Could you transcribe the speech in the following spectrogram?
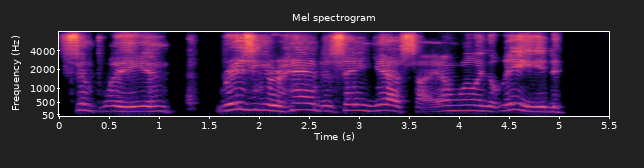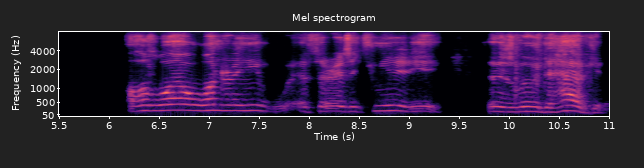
simply in raising your hand and saying, Yes, I am willing to lead, all the while wondering if there is a community that is willing to have you.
